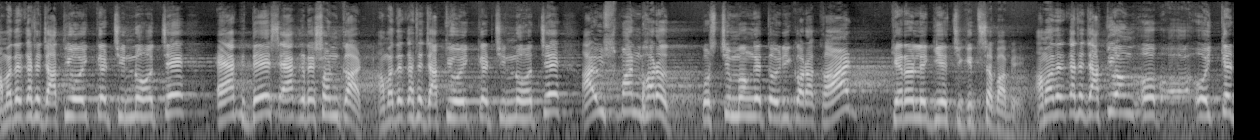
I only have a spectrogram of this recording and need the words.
আমাদের কাছে জাতীয় ঐক্যের চিহ্ন হচ্ছে এক দেশ, এক রেশন কার্ড। আমাদের কাছে জাতীয় ঐক্যের চিহ্ন হচ্ছে আয়ুষ্মান ভারত। পশ্চিমবঙ্গে তৈরি করা কার্ড কেরলে গিয়ে চিকিৎসা পাবে। আমাদের কাছে জাতীয় ঐক্যের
